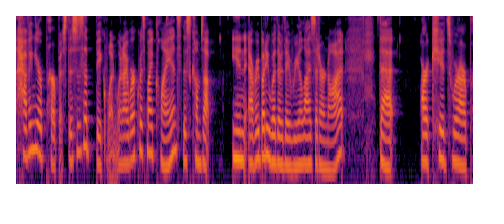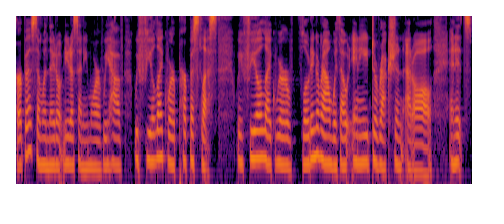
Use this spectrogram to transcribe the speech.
having your purpose. This is a big one. When I work with my clients, this comes up in everybody, whether they realize it or not, that our kids were our purpose and when they don't need us anymore we have we feel like we're purposeless. We feel like we're floating around without any direction at all. And it's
